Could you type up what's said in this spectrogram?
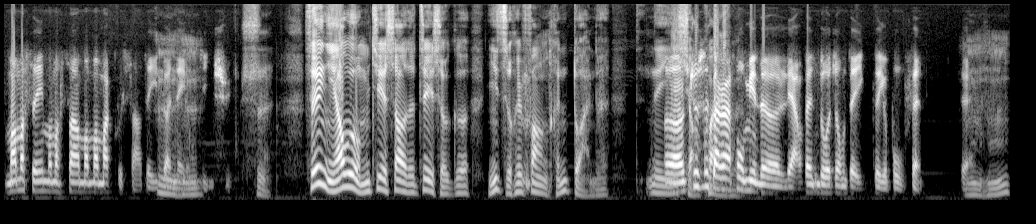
“Mama Say Mama Sa Mama Makusa” 这一段内容进去，是。所以你要为我们介绍的这首歌，你只会放很短的那一小块，就是大概后面的两分多钟这这个部分。对，嗯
